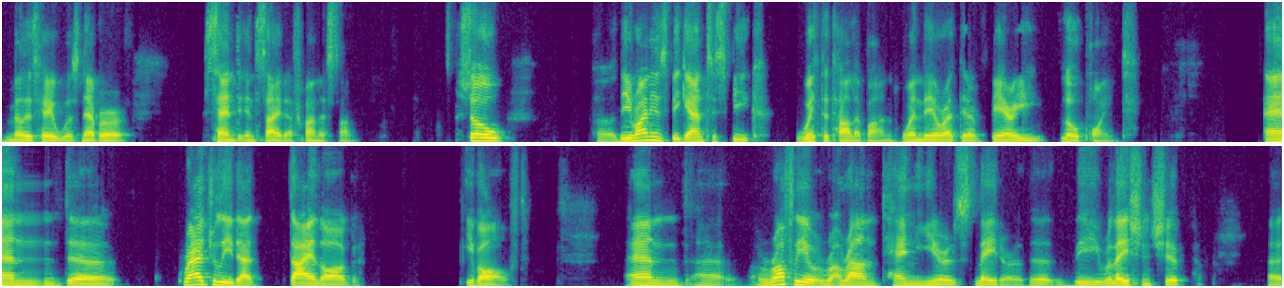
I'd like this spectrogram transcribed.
military was never sent inside Afghanistan. So uh, the Iranians began to speak with the Taliban when they were at their very low point. And uh, gradually that dialogue evolved. And uh, roughly ar- around 10 years later, the, the relationship uh,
